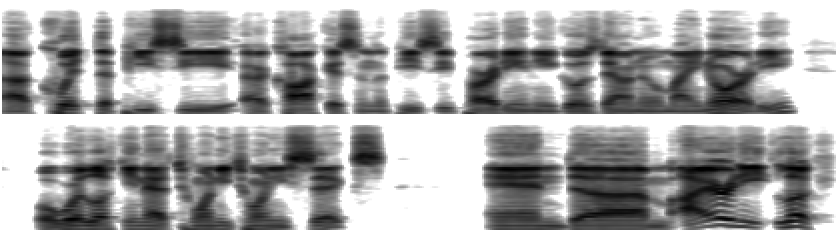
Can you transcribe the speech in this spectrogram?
uh, quit the PC uh, caucus and the PC party, and he goes down to a minority but we're looking at 2026. And um, I already look.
